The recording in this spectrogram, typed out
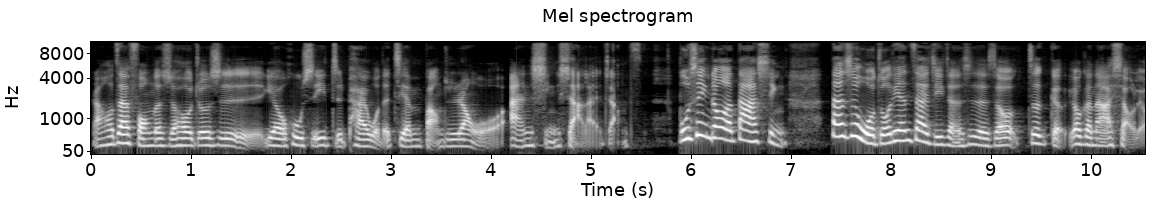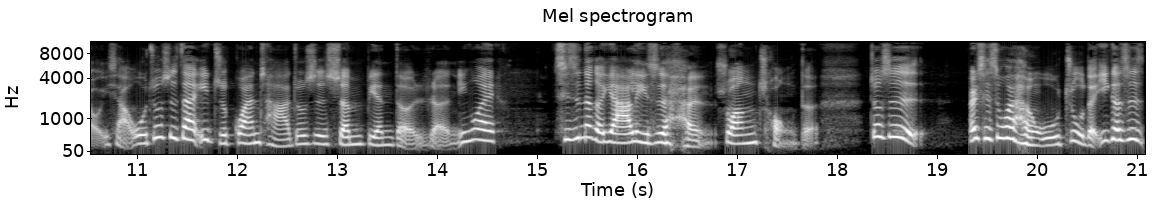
然后在缝的时候，就是也有护士一直拍我的肩膀，就是让我安心下来这样子。不幸中的大幸。但是我昨天在急诊室的时候，这个要跟大家小聊一下，我就是在一直观察，就是身边的人，因为其实那个压力是很双重的，就是。而且是会很无助的。一个是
